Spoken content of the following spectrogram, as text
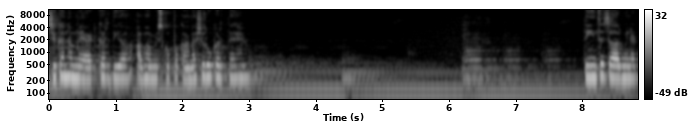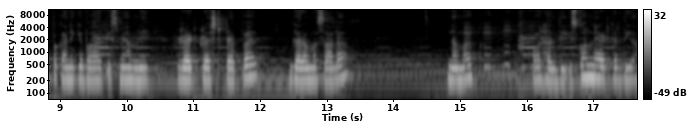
चिकन हमने ऐड कर दिया, अब हम इसको पकाना शुरू करते हैं। तीन से चार मिनट पकाने के बाद इसमें हमने रेड क्रश्ड पेपर, गरम मसाला, नमक और हल्दी, इसको हमने ऐड कर दिया।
